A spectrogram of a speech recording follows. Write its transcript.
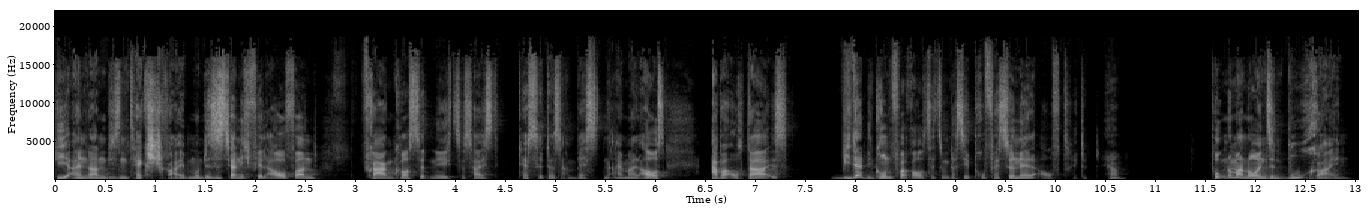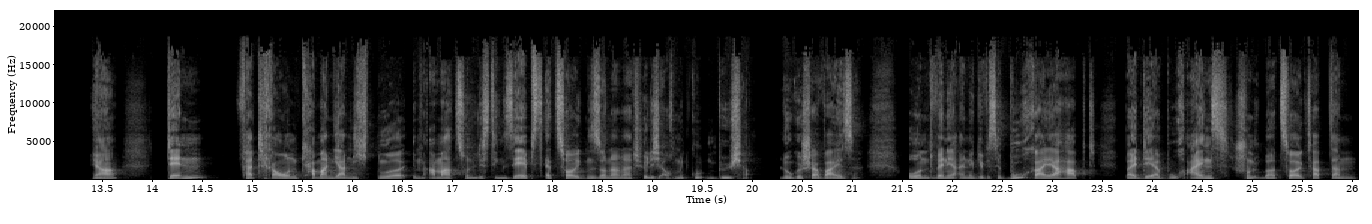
die einen dann diesen Text schreiben. Und es ist ja nicht viel Aufwand. Fragen kostet nichts. Das heißt, testet das am besten einmal aus. Aber auch da ist wieder die Grundvoraussetzung, dass ihr professionell auftretet. Ja? Punkt Nummer 9 sind Buchreihen. Ja, denn Vertrauen kann man ja nicht nur im Amazon-Listing selbst erzeugen, sondern natürlich auch mit guten Büchern. Logischerweise. Und wenn ihr eine gewisse Buchreihe habt, bei der Buch 1 schon überzeugt habt, dann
